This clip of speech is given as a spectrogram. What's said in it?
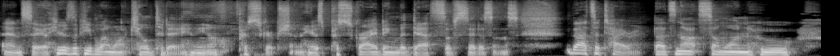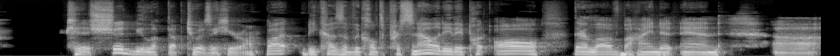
and say here's the people I want killed today you know prescription. Here's prescribing the deaths of citizens. That's a tyrant. That's not someone who should be looked up to as a hero. But because of the cult of personality, they put all their love behind it, and uh,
